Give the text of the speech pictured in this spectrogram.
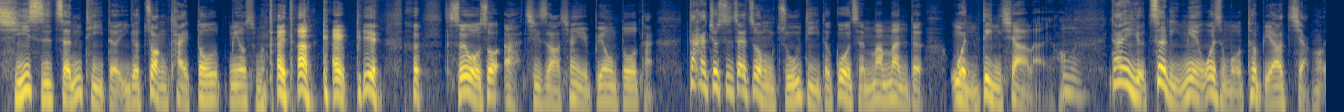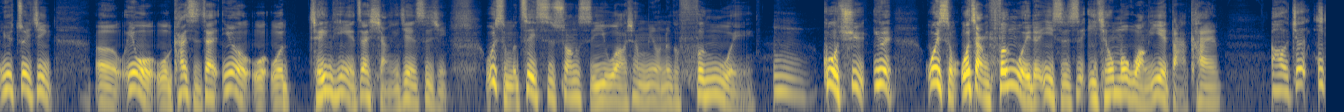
其实整体的一个状态都没有什么太大的改变，所以我说啊，其实好像也不用多谈，大概就是在这种筑底的过程，慢慢的稳定下来哈。但是有这里面为什么我特别要讲哦？因为最近呃，因为我我开始在，因为我我前几天也在想一件事情，为什么这次双十一我好像没有那个氛围？嗯，过去因为为什么我讲氛围的意思是，以前我们网页打开。哦，就一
